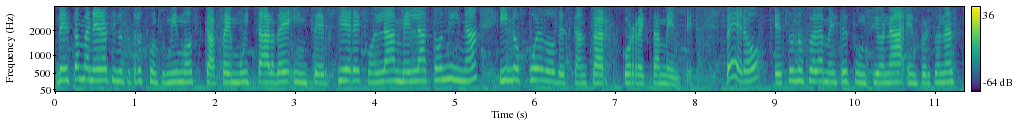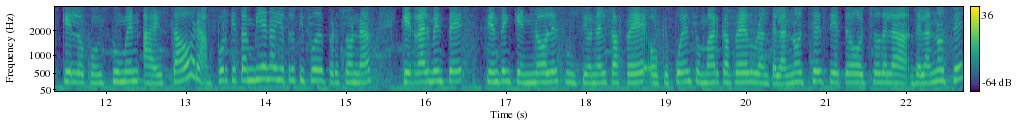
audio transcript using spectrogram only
De esta manera, si nosotros consumimos café muy tarde, interfiere con la melatonina y no puedo descansar correctamente. Pero esto no solamente funciona en personas que lo consumen a esta hora, porque también hay otro tipo de personas que realmente sienten que no les funciona el café o que pueden tomar café durante la noche, 7, 8 de la, de la noche,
